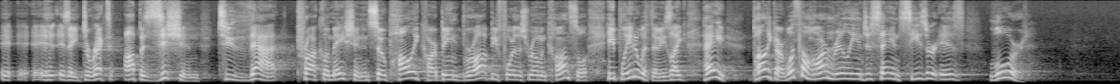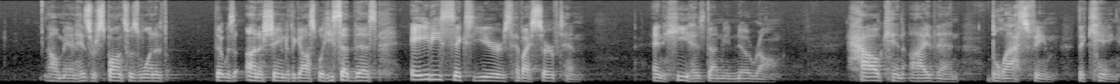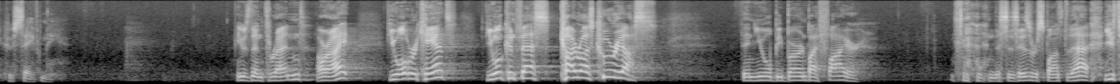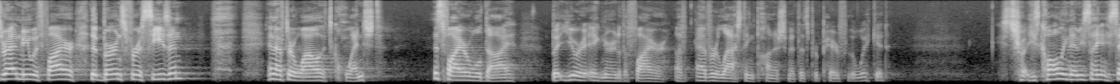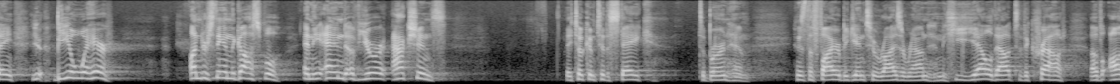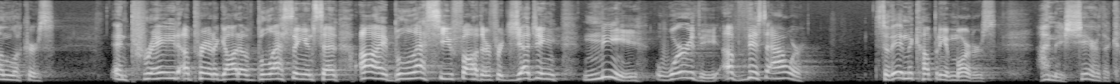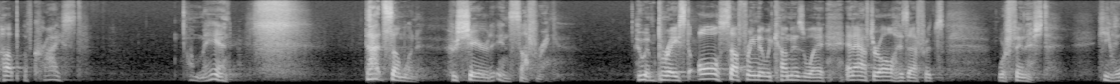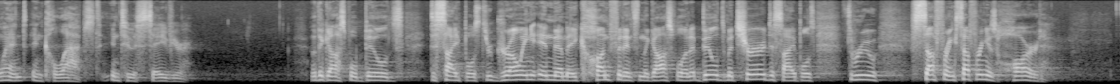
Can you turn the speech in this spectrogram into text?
is a direct opposition to that proclamation. And so Polycarp being brought before this Roman consul, he pleaded with them. He's like, "Hey, Polycarp, what's the harm really in just saying Caesar is Lord?" Oh man, his response was one of, that was unashamed of the gospel. He said this, 86 years have I served him, and he has done me no wrong. How can I then blaspheme the king who saved me. He was then threatened, all right, if you won't recant, if you won't confess, kaisar kurios, then you will be burned by fire. and this is his response to that. You threaten me with fire that burns for a season, and after a while it's quenched. This fire will die, but you are ignorant of the fire of everlasting punishment that's prepared for the wicked. He's, he's calling them, he's saying, he's saying, Be aware, understand the gospel and the end of your actions. They took him to the stake to burn him. As the fire began to rise around him, he yelled out to the crowd of onlookers and prayed a prayer to God of blessing and said, I bless you, Father, for judging me worthy of this hour, so in the company of martyrs I may share the cup of Christ. Oh man, that's someone who shared in suffering, who embraced all suffering that would come his way, and after all his efforts were finished, he went and collapsed into a Savior the gospel builds disciples through growing in them a confidence in the gospel, and it builds mature disciples through suffering. Suffering is hard.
